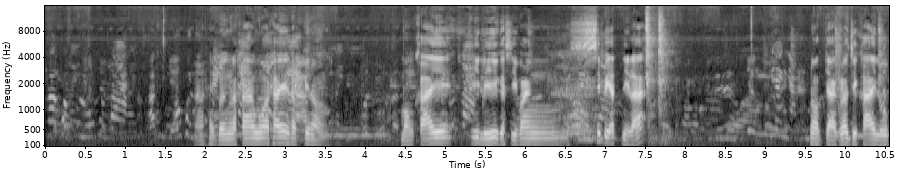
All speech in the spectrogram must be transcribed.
พั นเจ็ดคนว่าคนรู้คนว่าคนรู้คนว่าเอาคนนะให้เบิ่งราคางัวไทยครับพี่น้องหมองขายอีหลีก็สิวัง11นี่ละนอกจากเราสิขายรูป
